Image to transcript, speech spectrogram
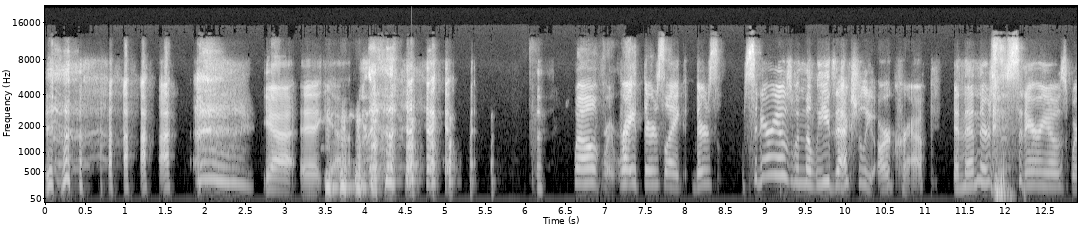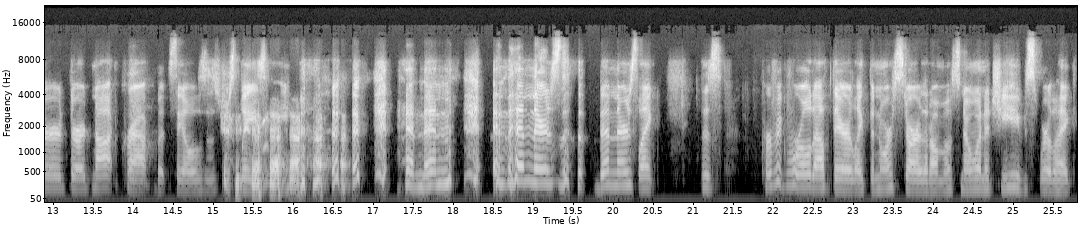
yeah, uh, yeah. Well, right. There's like, there's scenarios when the leads actually are crap. And then there's the scenarios where they're not crap, but sales is just lazy. and then, and then there's, then there's like this perfect world out there, like the North Star that almost no one achieves, where like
